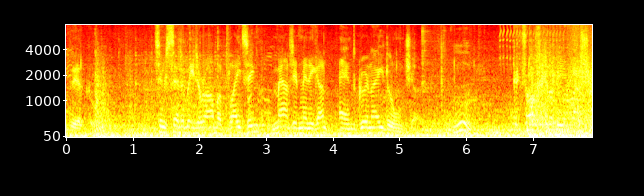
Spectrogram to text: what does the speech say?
Vehicle. Two centimeter armor plating, mounted minigun, and grenade launcher. Good. Controls are gonna be in Russian.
